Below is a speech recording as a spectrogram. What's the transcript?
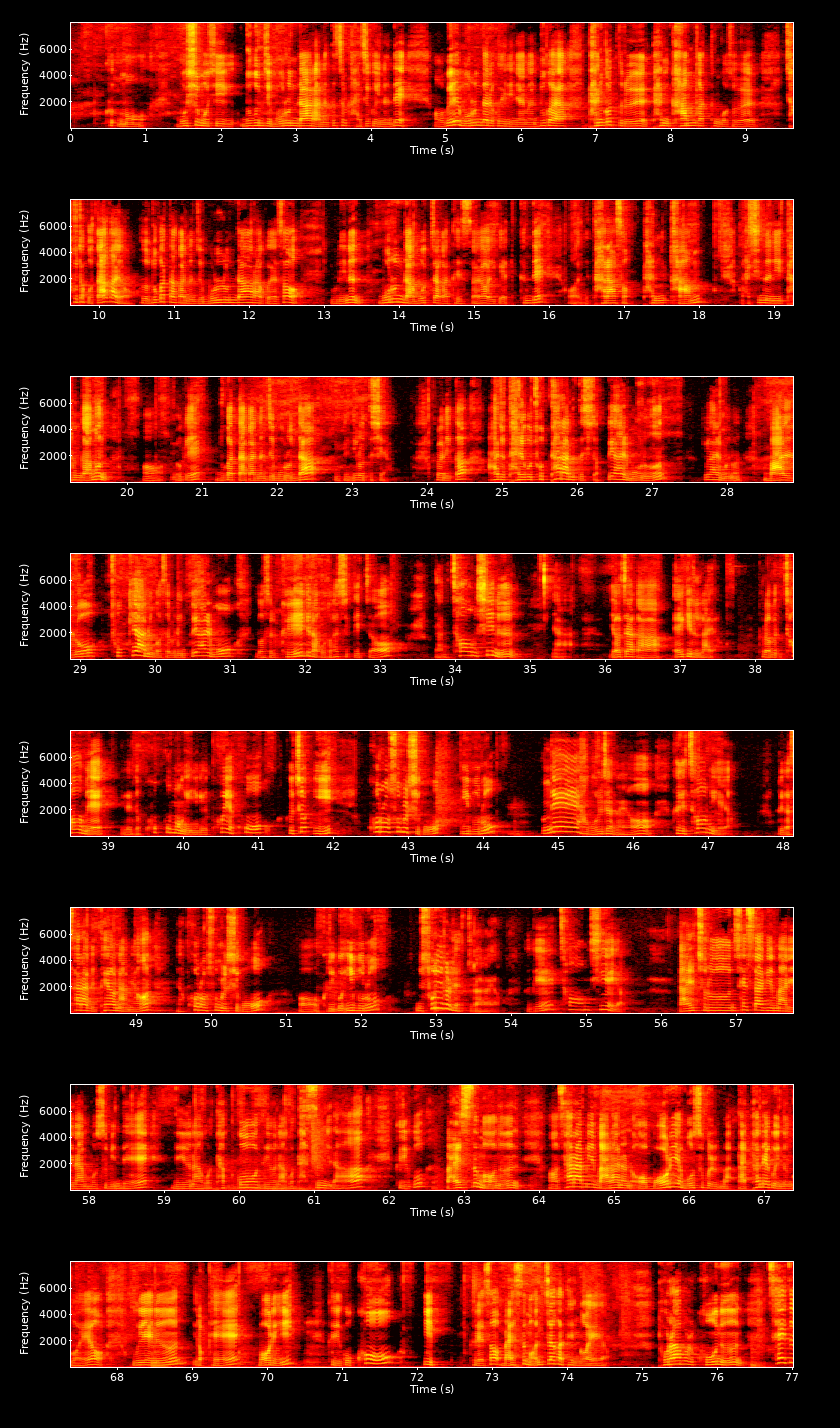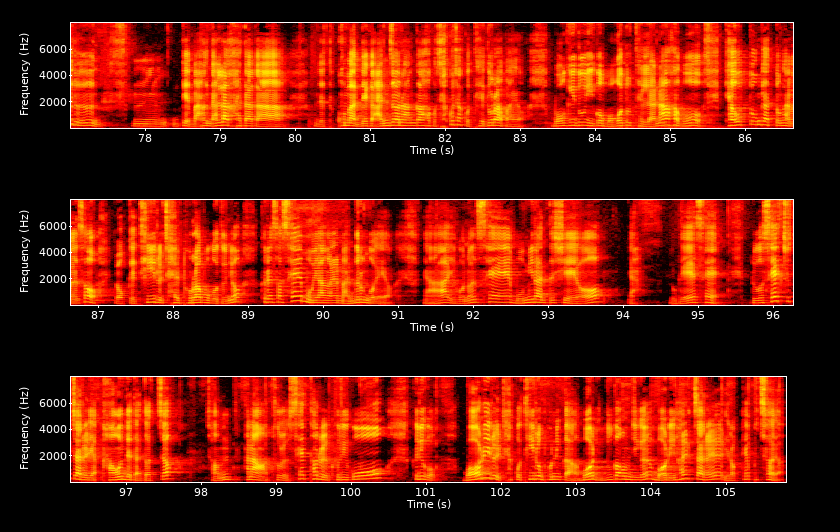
그뭐 모시모시 누군지 모른다라는 뜻을 가지고 있는데 어, 왜 모른다라고 했느냐면 누가 단 것들을 단 감 같은 것을 자꾸 자꾸 따가요. 그래서 누가 따갔는지 모른다라고 해서 우리는 모른다 모자가 됐어요. 이게 근데 어, 이게 달아서 단감 맛있는 이 단감은 어, 요게 누가 따갔는지 모른다 이게 이런 뜻이야. 그러니까 아주 달고 좋다라는 뜻이죠. 꾀할 모는 꾀할모는 말로 좋게 하는 것을 우린 꾀할모 이것을 계획이라고도 할 수 있겠죠. 그다음 처음 시는 야, 여자가 아기를 낳아요. 그러면 처음에 이게 이제 콧구멍이 이게 코에 코 그렇죠? 이 코로 숨을 쉬고 입으로 응애 하고 울잖아요. 그게 처음이에요. 우리가 사람이 태어나면 야, 코로 숨을 쉬고 어 그리고 입으로 소리를 낼 줄 알아요. 그게 처음 시예요. 날출은 새싹이 많이 난 모습인데 니은하고 닿고 니은하고 닿습니다. 그리고 말씀어는 어, 사람이 말하는 어, 머리의 모습을 마, 나타내고 있는 거예요. 위에는 이렇게 머리 그리고 코, 입 그래서 말씀 언자가 된 거예요. 돌아볼 고는 새들은 음, 이렇게 막 날아가다가 이제 그만 내가 안전한가 하고 자꾸 자꾸 되돌아봐요. 먹이도 이거 먹어도 될라나 하고 갸우뚱갸뚱 하면서 이렇게 뒤를 잘 돌아보거든요. 그래서 새 모양을 만드는 거예요. 야, 이거는 새의 몸이란 뜻이에요. 야, 요게 새. 그리고 새 추자를 가운데다 넣었죠? 점 하나, 둘, 세 털을 그리고 그리고 머리를 자꾸 뒤로 보니까 머리 누가 움직여요? 머리 혈자를 이렇게 붙여요.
